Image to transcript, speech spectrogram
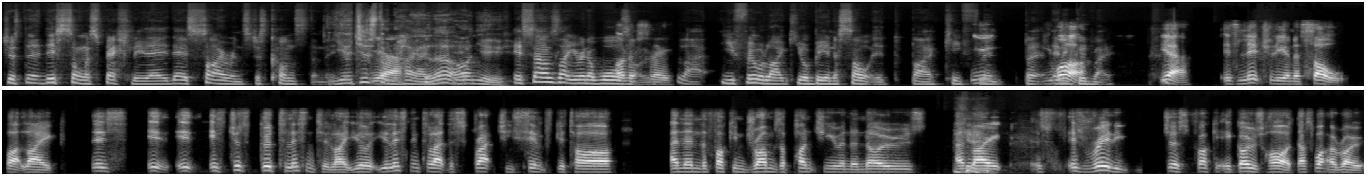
Just the, this song especially, there there's sirens just constantly. You're just Yeah. on high alert, aren't you? It sounds like you're in a war zone. Like you feel like you're being assaulted by Keith You- Flint, but you in a good way. yeah. It's literally an assault, but like it's it, it it's just good to listen to. Like you're you're listening to like the scratchy synth guitar, and then the fucking drums are punching you in the nose, and Yeah. like it's it's really just fuck it It goes hard. That's what I wrote.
